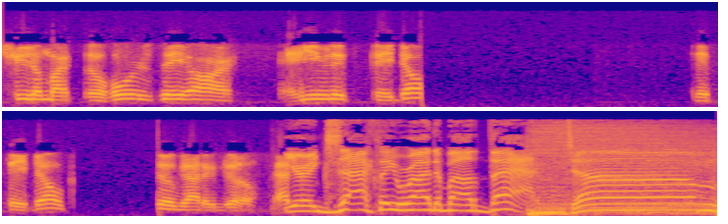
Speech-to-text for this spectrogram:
treat them like the whores they are, and even if they don't, and if they don't, still gotta go. That's You're exactly right about that. Tom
